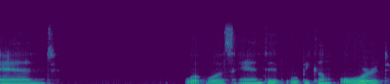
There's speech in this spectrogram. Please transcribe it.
and what was anded will become ored.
